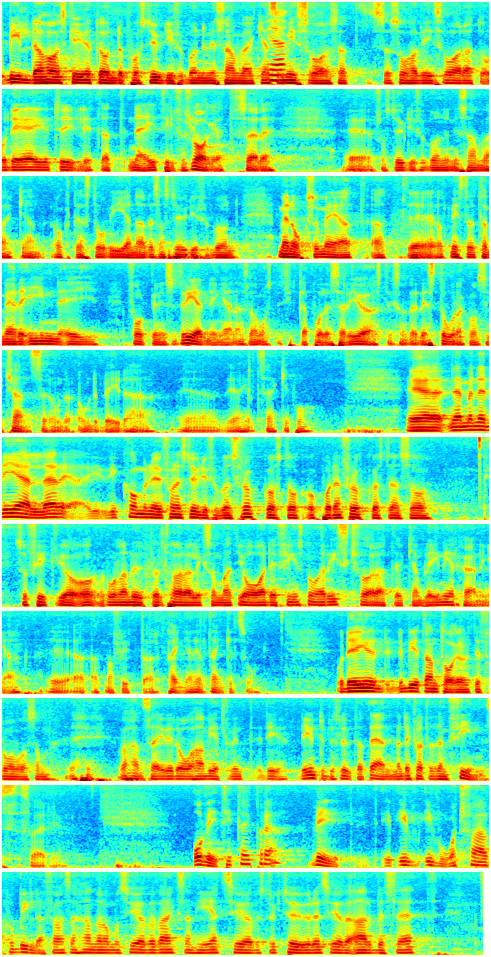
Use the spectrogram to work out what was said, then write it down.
Bilda har skrivit under på studieförbunden i samverkans yeah. remissvar så, att, så, så, har vi svarat och det är ju tydligt att nej till förslaget, så är det. Eh, från studieförbunden i samverkan och där står vi enade som studieförbund. Men också med att, att eh, åtminstone ta med det in i folkbildningsutredningen. Alltså man måste titta på det seriöst. Liksom. Det är stora konsekvenser om det, om det blir det här. Eh, det är jag helt säker på. Eh, nej, men när det gäller, eh, vi kommer nu från en studieförbundsfrukost och, och på den frukosten så, så fick vi och Roland Utbult höra liksom att ja, det finns nog en risk för att det kan bli nedskärningar. Eh, att man flyttar pengar helt enkelt. så. Och det, är, det blir ett antagande utifrån vad, som, vad han säger idag. Han vet inte, det, det är ju inte beslutat än, men det är klart att den finns. Så är det ju. Och vi tittar ju på det. Vi, i, I vårt fall på Bildarfall så handlar det om att se över verksamhet, se över strukturer, se över arbetssätt,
